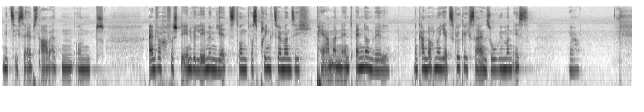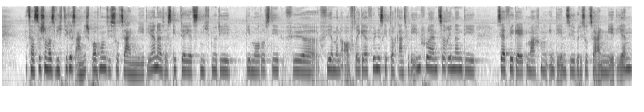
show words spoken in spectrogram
mit sich selbst arbeiten und einfach verstehen, wir leben im Jetzt und was bringt es, wenn man sich permanent ändern will. Man kann doch nur jetzt glücklich sein, so wie man ist. Ja. Jetzt hast du schon was Wichtiges angesprochen, die sozialen Medien. Also es gibt ja jetzt nicht nur die, die Models, die für Firmen Aufträge erfüllen, es gibt auch ganz viele Influencerinnen, die sehr viel Geld machen, indem sie über die sozialen Medien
